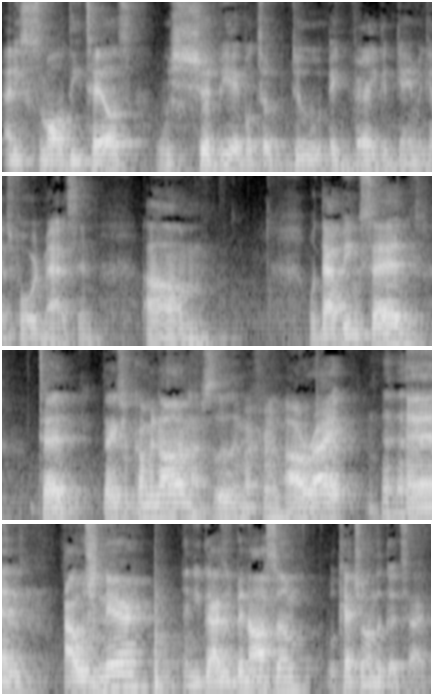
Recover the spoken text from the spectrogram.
any small details, we should be able to do a very good game against forward Madison. Um, with that being said, Ted, thanks for coming on. Absolutely, my friend. All right. and I was Chenier, and you guys have been awesome. We'll catch you on the good side.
